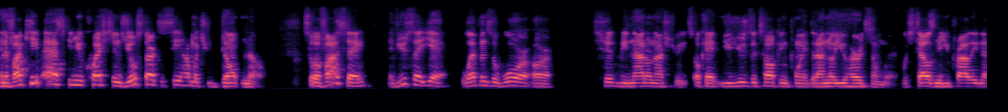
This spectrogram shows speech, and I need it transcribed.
And if I keep asking you questions, you'll start to see how much you don't know. So if I say, if you say, yeah, weapons of war are should be not on our streets. Okay, you use the talking point that I know you heard somewhere, which tells me you probably know.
